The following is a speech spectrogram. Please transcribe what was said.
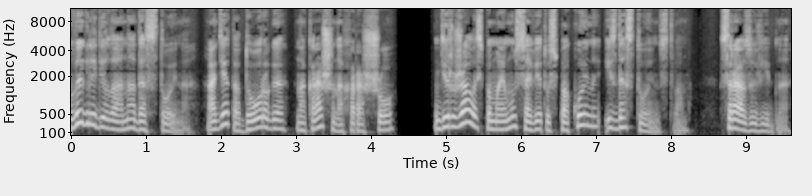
Выглядела она достойно, одета дорого, накрашена хорошо, держалась по моему совету спокойно и с достоинством. Сразу видно,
